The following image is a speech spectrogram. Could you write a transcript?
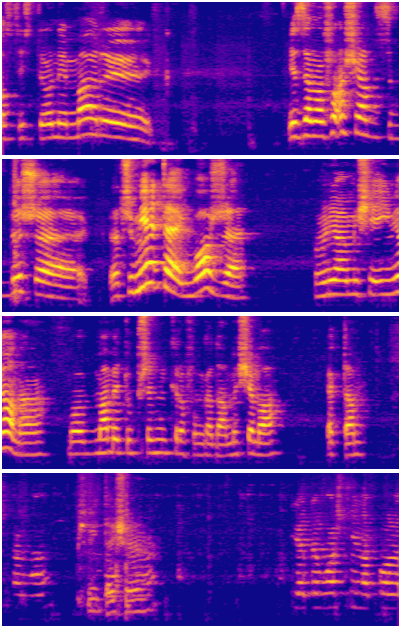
Siemanko, z tej strony Marek. Jest ze mną sąsiad Zbyszek. Znaczy Mietek, Boże. Pomyliła mi się imiona, bo mamy tu przed mikrofon gadamy. Siema, jak tam? Przywitaj się. Jadę właśnie na pole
